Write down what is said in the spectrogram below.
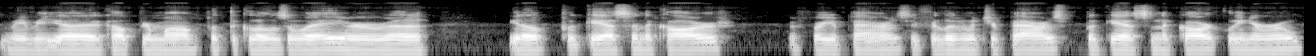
Maybe uh, help your mom put the clothes away, or uh, you know, put gas in the car for your parents. If you're living with your parents, put gas in the car, clean your room.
